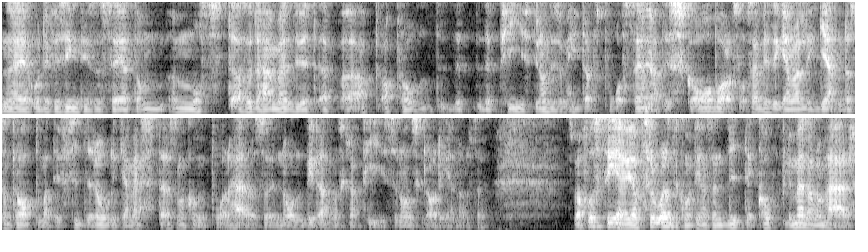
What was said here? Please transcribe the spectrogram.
Nej, och det finns ingenting som säger att de måste, alltså det här med du vet, up- up- uphold the, the peace, det är någonting som hittats på sen, Ja. att det ska vara så. Sen finns det gamla legender som pratar om att det är fyra olika mästare som har kommit på det här och så någon vill att man ska ha peace och någon skulle ha det ena. och Så. så man får se, jag tror att det kommer finnas en liten koppling mellan de här,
